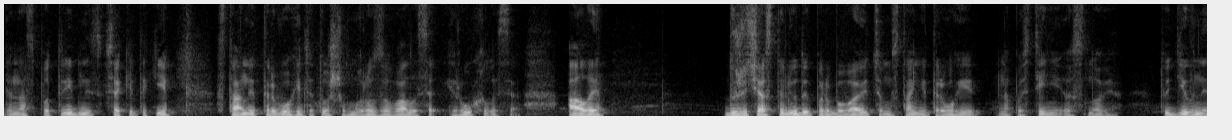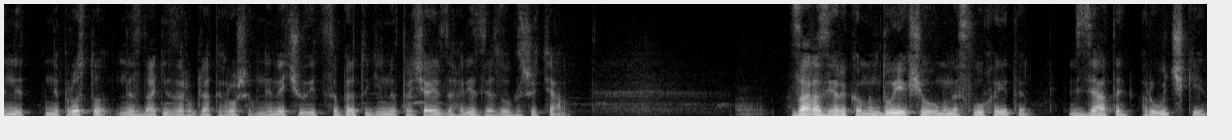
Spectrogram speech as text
для нас потрібні всякі такі стани тривоги для того, щоб ми розвивалися і рухалися. Але Дуже часто люди перебувають в цьому стані тривоги на постійній основі. Тоді вони не, не просто не здатні заробляти гроші, вони не чують себе, тоді не втрачають взагалі зв'язок з життям. Зараз я рекомендую, якщо ви мене слухаєте, взяти ручки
